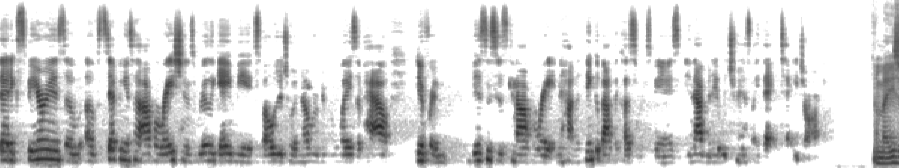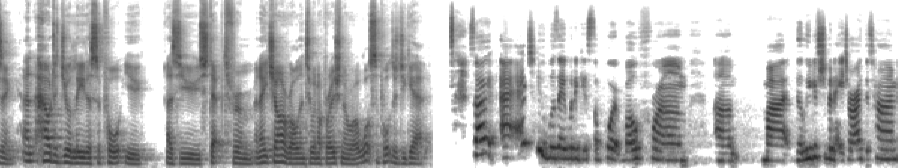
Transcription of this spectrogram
that experience of, of stepping into operations really gave me exposure to a number of different ways of how different businesses can operate and how to think about the customer experience. And I've been able to translate that into HR. Amazing. And how did your leader support you as you stepped from an HR role into an operational role? What support did you get? So I, actually was able to get support both from um, my the leadership in HR at the time,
